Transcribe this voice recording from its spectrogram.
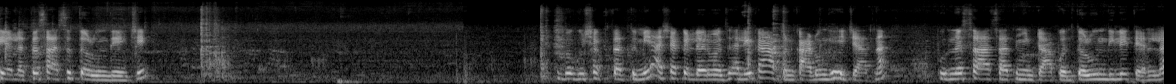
तेलातच असं तळून द्यायचे. बघू शकता तुम्ही अशा कलरवर झाले का? आपण काढून घ्यायचे आता पूर्ण सहा सात मिनटं आपण तळून दिले त्यांना.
